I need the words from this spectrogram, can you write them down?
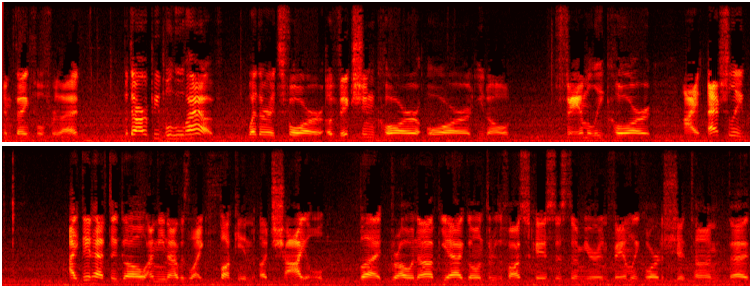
am thankful for that. But there are people who have, whether it's for eviction court or, you know, family court. I actually, I did have to go. I mean, I was like fucking a child. But growing up, yeah, going through the foster care system, you're in family court a shit ton. That,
